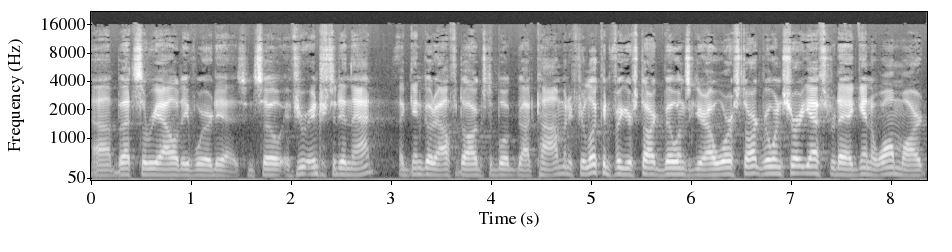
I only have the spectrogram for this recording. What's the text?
uh, but that's the reality of where it is. And so if you're interested in that, again, go to alphadogsthebook.com. And if you're looking for your Stark Villains gear, I wore a Stark Villains shirt yesterday, again, at Walmart.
